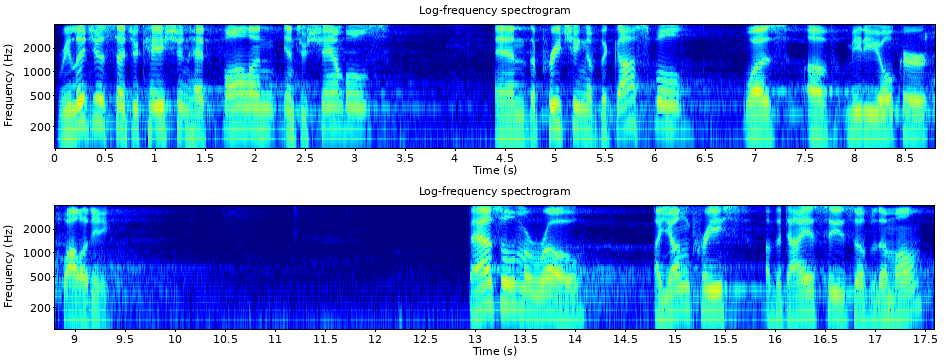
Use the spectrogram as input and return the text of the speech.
Religious education had fallen into shambles, and the preaching of the gospel was of mediocre quality. Basil Moreau, a young priest of the Diocese of Le Mans,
